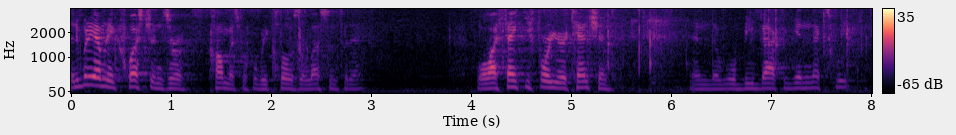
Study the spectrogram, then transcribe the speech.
Anybody have any questions or comments before we close the lesson today? Well, I thank you for your attention, and uh, we'll be back again next week.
